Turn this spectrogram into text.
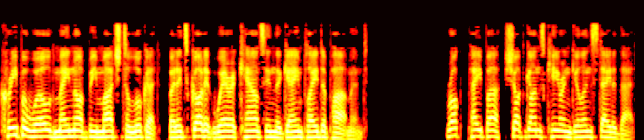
Creeper World may not be much to look at, but it's got it where it counts in the gameplay department. Rock, Paper, Shotgun's Kieran Gillen stated that,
